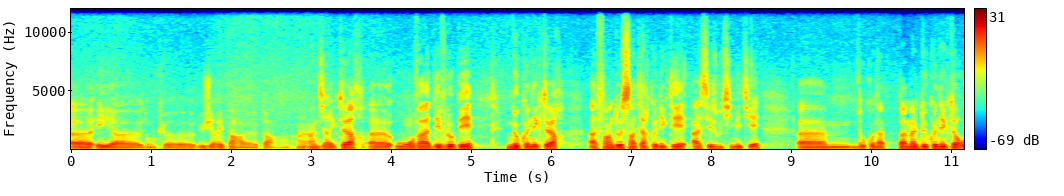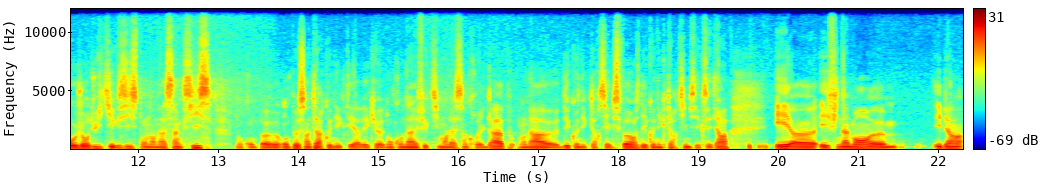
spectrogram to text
euh, et euh, donc euh, géré par, par un, un directeur, où on va développer nos connecteurs afin de s'interconnecter à ces outils métiers. Euh, donc on a pas mal de connecteurs aujourd'hui qui existent, on en a 5-6, donc on peut, on peut s'interconnecter avec, donc on a effectivement la synchro LDAP, on a euh, des connecteurs Salesforce, des connecteurs Teams, etc. Et, euh, et finalement, eh bien,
